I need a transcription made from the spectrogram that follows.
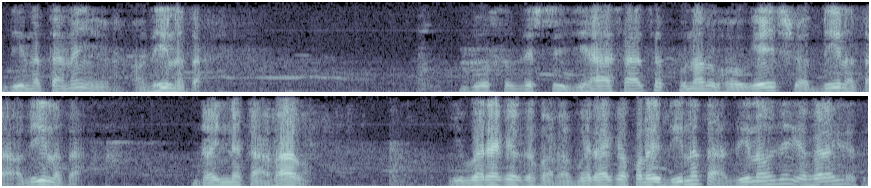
नहीं, अधीनता। दोष दृष्टि जिहासा से पुनर्भोगेश अधीनता अधीनता दैन्य का अभाव। ये वैराग्य का फल वैराग्य का फल है दीनता। दीन हो जाएगा वैराग्य से।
